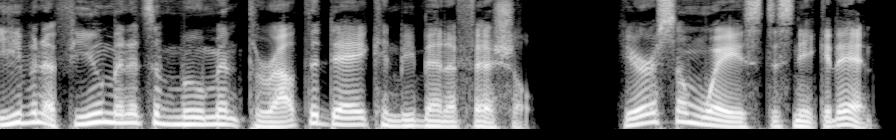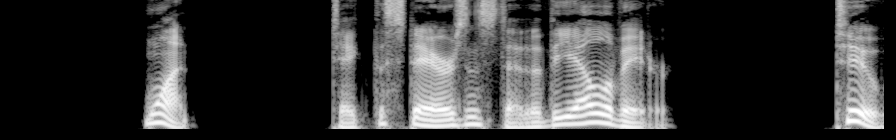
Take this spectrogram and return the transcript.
Even a few minutes of movement throughout the day can be beneficial. Here are some ways to sneak it in. 1. Take the stairs instead of the elevator. 2.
